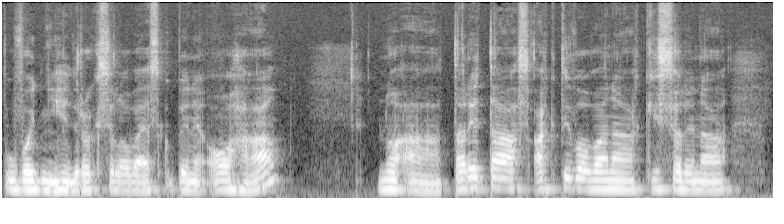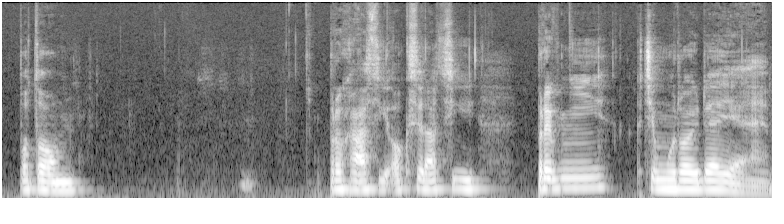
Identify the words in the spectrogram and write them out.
původní hydroxylové skupiny OH. No a tady ta zaktivovaná kyselina potom prochází oxidací. První, k čemu dojde, je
